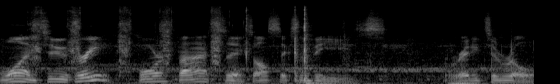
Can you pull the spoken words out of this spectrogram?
One, two, three, four, five, six. All six of these. Ready to roll.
